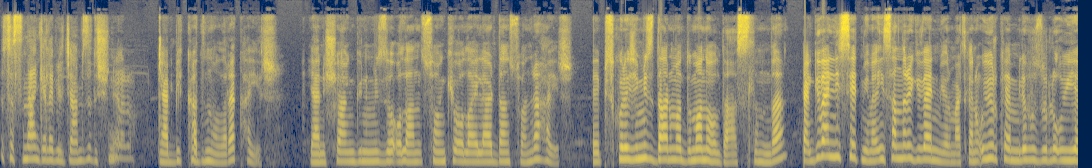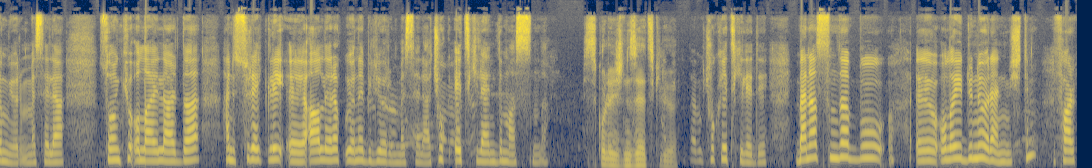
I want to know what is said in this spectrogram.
üstesinden gelebileceğimizi düşünüyorum. Ya bir kadın olarak hayır. Yani şu an günümüzde olan sonki olaylardan sonra hayır. E, psikolojimiz darma duman oldu aslında. Yani güvenli hissetmiyorum. Yani insanlara güvenmiyorum artık. Hani uyurken bile huzurlu uyuyamıyorum mesela. Sonki olaylarda hani sürekli e, ağlayarak uyanabiliyorum mesela. Çok etkilendim aslında. Psikolojinizi etkiliyor. Tabii çok etkiledi. Ben aslında bu e, olayı dün öğrenmiştim. Fark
